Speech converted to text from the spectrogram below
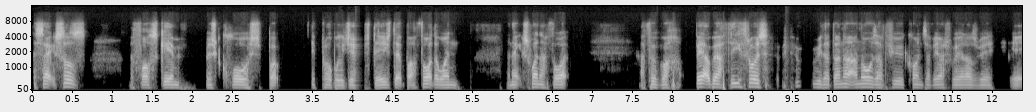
the Sixers, the first game was close, but they probably just edged it. But I thought the one, the next one, I thought if we were better with free throws, we'd have done it. I know there's a few controversial errors with uh,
